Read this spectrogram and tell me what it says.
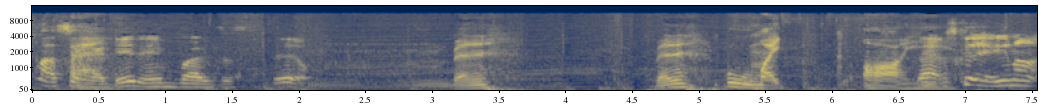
I'm not saying I didn't, but just still. Mm, Brennan. Brennan. Oh my. Oh, he. That's good. You know,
